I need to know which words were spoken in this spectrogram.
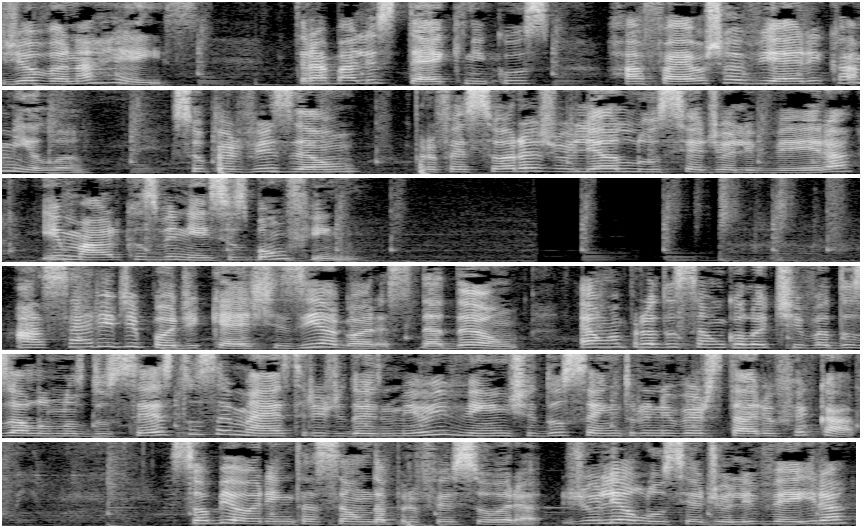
Giovana Reis. Trabalhos técnicos: Rafael Xavier e Camila. Supervisão: Professora Júlia Lúcia de Oliveira e Marcos Vinícius Bonfim. A série de podcasts E Agora Cidadão é uma produção coletiva dos alunos do sexto semestre de 2020 do Centro Universitário FECAP, sob a orientação da professora Júlia Lúcia de Oliveira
